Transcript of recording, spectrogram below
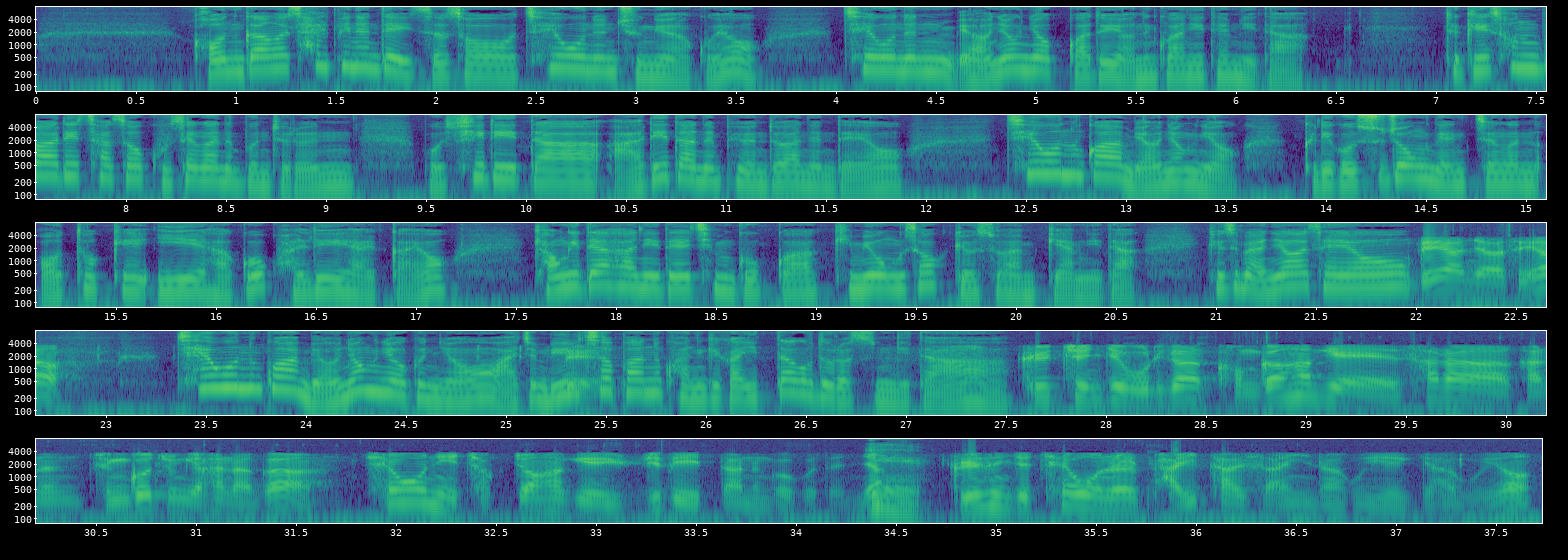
건강을 살피는 데 있어서 체온은 중요하고요. 체온은 면역력과도 연관이 됩니다. 특히 손발이 차서 고생하는 분들은 뭐 시리다, 아리다는 표현도 하는데요. 체온과 면역력, 그리고 수족냉증은 어떻게 이해하고 관리해야 할까요? 경희대 한의대 침구과 김용석 교수와 함께 합니다. 교수님 안녕하세요. 네, 안녕하세요. 체온과 면역력은요 아주 밀접한 네. 관계가 있다고 들었습니다. 그렇죠. 이제 우리가 건강하게 살아가는 증거 중에 하나가 체온이 적정하게 유지돼 있다는 거거든요. 네. 그래서 이제 체온을 바이탈 사인이라고 얘기하고요.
